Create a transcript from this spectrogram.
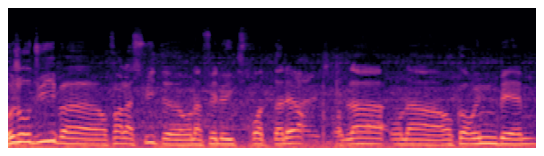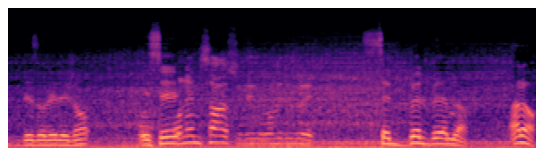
Aujourd'hui, bah, enfin la suite, euh, on a fait le X3 tout à l'heure. Ouais, le X3. Là, on a encore une BM, désolé les gens. Et c'est On aime ça, on est désolé. cette belle BM là. Alors,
